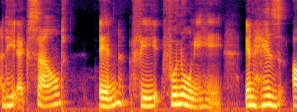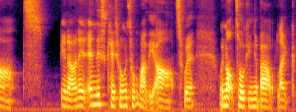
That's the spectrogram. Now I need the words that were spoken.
and he excelled in fi fununihi, in his arts. You know, and in, this case, when we talk about the arts, we're we're not talking about like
